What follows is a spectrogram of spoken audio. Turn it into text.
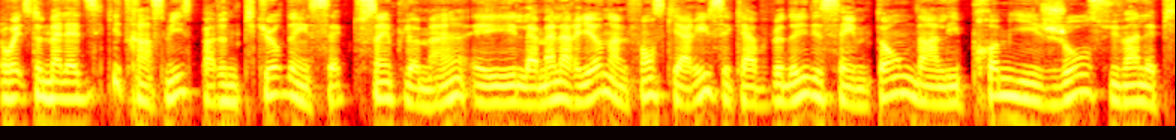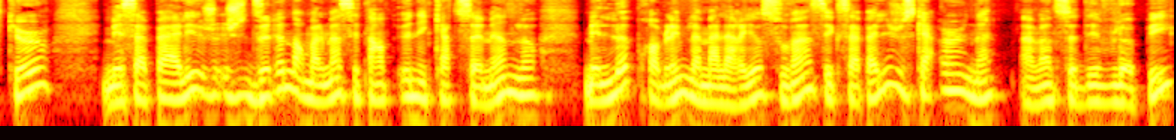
Oui, c'est une maladie qui est transmise par une piqûre d'insecte, tout simplement. Et la malaria, dans le fond, ce qui arrive, c'est qu'elle peut donner des symptômes dans les premiers jours suivant la piqûre, mais ça peut aller, je, je dirais normalement, c'est entre une et quatre semaines. Là. Mais le problème de la malaria, souvent, c'est que ça peut aller jusqu'à un an avant de se développer.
